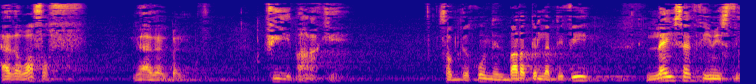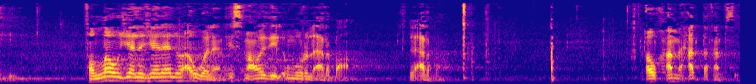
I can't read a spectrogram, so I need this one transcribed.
هذا وصف لهذا البيت. فيه بركة. صدقوني البركة التي فيه ليست في مثله. فالله جل جلاله أولا اسمعوا هذه الأمور الأربعة. الأربعة. أو حتى خمسة.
